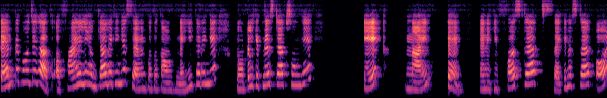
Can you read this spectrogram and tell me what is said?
टेन पे पहुंचेगा तो अब फाइनली हम क्या देखेंगे? सेवन को तो काउंट नहीं करेंगे। टोटल कितने स्टेप्स होंगे? एट नाइन टेन यानी कि फ़र्स्ट स्टेप सेकेंड स्टेप और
